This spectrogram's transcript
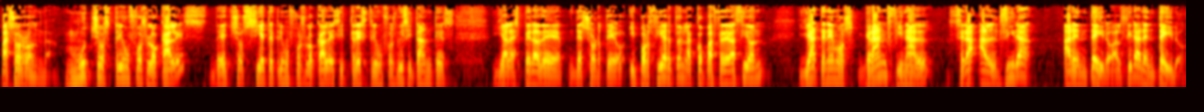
pasó ronda. Muchos triunfos locales, de hecho siete triunfos locales y tres triunfos visitantes y a la espera de, de sorteo. Y por cierto, en la Copa Federación ya tenemos gran final, será Alzira Arenteiro, Alcira Arenteiro.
